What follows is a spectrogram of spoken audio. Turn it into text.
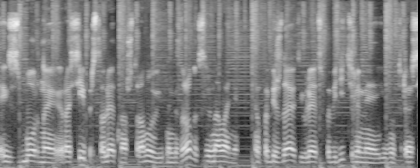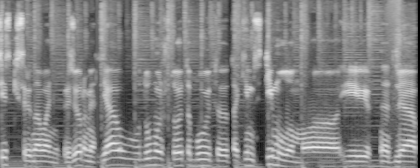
из сборной России, представляют нашу страну на международных соревнованиях, побеждают, являются победителями и внутрироссийских соревнований, призерами. Я думаю, что это будет таким стимулом и для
